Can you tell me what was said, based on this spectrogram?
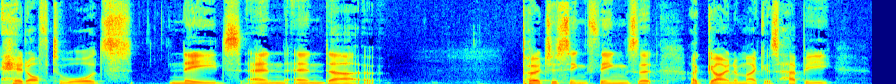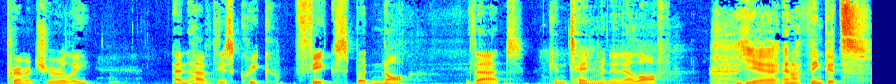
head off towards needs and and uh, purchasing things that are going to make us happy prematurely and have this quick fix, but not that contentment in our life. Yeah, and I think it's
